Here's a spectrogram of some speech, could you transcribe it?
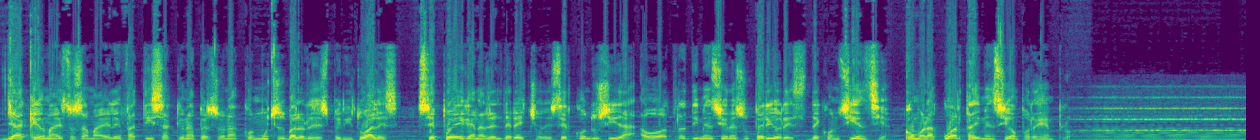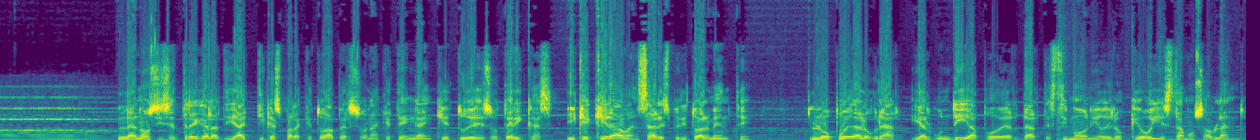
ya que el maestro Samael enfatiza que una persona con muchos valores espirituales se puede ganar el derecho de ser conducida a otras dimensiones superiores de conciencia, como la cuarta dimensión, por ejemplo. La Gnosis entrega las didácticas para que toda persona que tenga inquietudes esotéricas y que quiera avanzar espiritualmente lo pueda lograr y algún día poder dar testimonio de lo que hoy estamos hablando.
